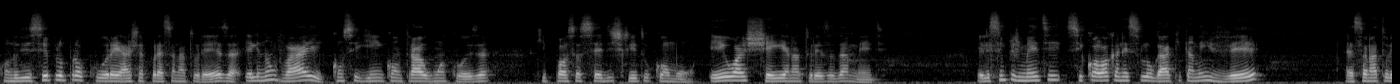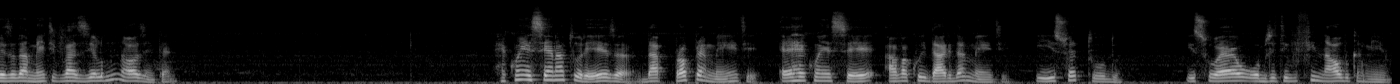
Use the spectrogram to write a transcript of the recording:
Quando o discípulo procura e acha por essa natureza, ele não vai conseguir encontrar alguma coisa que possa ser descrito como eu achei a natureza da mente. Ele simplesmente se coloca nesse lugar que também vê essa natureza da mente vazia luminosa, entende? Reconhecer a natureza da própria mente é reconhecer a vacuidade da mente, e isso é tudo. Isso é o objetivo final do caminho.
